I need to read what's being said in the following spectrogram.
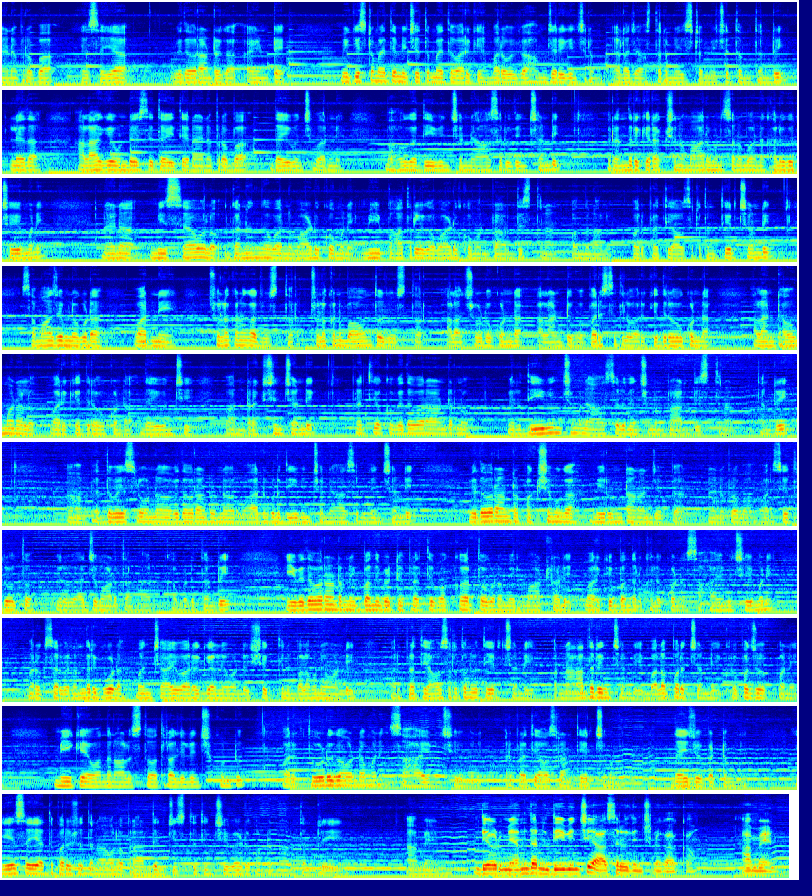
నాయన ప్రభా ఏసయ్య విధవరాండ్రుగా అయి ఉంటే మీకు ఇష్టమైతే మీ చిత్తమైతే వారికి మరో వివాహం జరిగించడం ఎలా చేస్తారో మీ ఇష్టం మీ చిత్తం తండ్రి. లేదా అలాగే ఉండే స్థితి అయితే నాయన ప్రభా దయ వారిని బహుగా దీవించండి ఆశీర్వదించండి. వీరందరికీ రక్షణ మారు మనసు అనుభవాన్ని కలుగు చేయమని నైనా మీ సేవలో ఘనంగా వారిని వాడుకోమని మీ పాత్రలుగా వాడుకోమని ప్రార్థిస్తున్నాను. వందనాలు. వారి ప్రతి అవసరతను తీర్చండి. సమాజంలో కూడా వారిని చులకనగా చూస్తారు. చులకన భావంతో చూస్తారు. అలా చూడకుండా అలాంటి పరిస్థితులు వారికి ఎదురవ్వకుండా అలాంటి అవమానాలు వారికి ఎదురవ్వకుండా దయవుంచి వారిని రక్షించండి. ప్రతి ఒక్క విధవరాండ్రను మీరు దీవించమని ఆశీర్వదించమని ప్రార్థిస్తున్నాను. తండ్రి పెద్ద వయసులో ఉన్న విధవరాండ్రు ఉన్నవారు వారిని కూడా దీవించండి ఆశీర్వదించండి. విధవరాండ్ర పక్షముగా మీరు ఉంటానని చెప్పారు. నేను ప్రభా వారి శత్రువులతో మీరు వ్యాజ్యమాడుతున్నారు కాబట్టి తండ్రి ఈ విధవరాండ్రను ఇబ్బంది పెట్టే ప్రతి ఒక్కరితో కూడా మీరు మాట్లాడి వారికి ఇబ్బందులు కలగకుండా సహాయం చేయమని మరొకసారి వీరందరికీ కూడా మంచి ఆయు ఆరోగ్యాలను ఇవ్వండి శక్తిని బలమునివ్వండి వారి ప్రతి అవసరతను తీర్చండి వారిని ఆదరించండి బలపరచండి కృప మీకే మీకే వందనాలు స్తోత్రాలు చెల్లించుకుంటూ వారికి తోడుగా ఉండమని సహాయం చేయమని వారి ప్రతి అవసరాన్ని తీర్చమని దయచూపెట్టమని ఏసై అతి పరిశుద్ధ నామలో ప్రార్థించి స్థుతించి వేడుకుంటున్నాను తండ్రి. ఆమెన్. దేవుడు మీ అందరిని దీవించి ఆశీర్వదించునుగాక. ఆమెన్.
